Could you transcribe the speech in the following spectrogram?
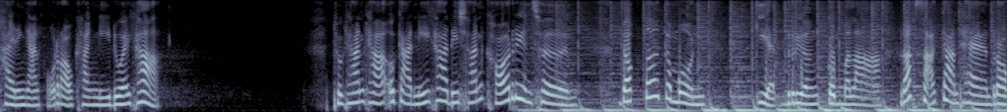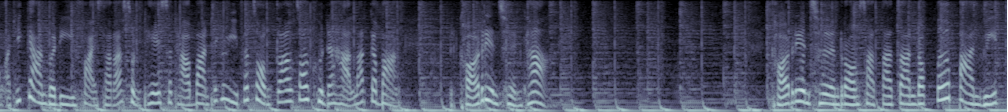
ภายในงานของเราครั้งนี้ด้วยค่ะ ทุกท่านคะโอกาสนี้ค่ะดิฉันขอเรียนเชิญ ดรกมลเกียรติเรืองกรมลา รักษาการแทนรองอธิการบดีฝ่ายสารสนเทศสถาบันเทคโนโลยีพระจอมเกล้าเจ้าคุณทหารลาดกระบัง ขอเรียนเชิญค่ะ ขอเรียนเชิญรองศาสตราจารย์ ดรปานวิทย์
